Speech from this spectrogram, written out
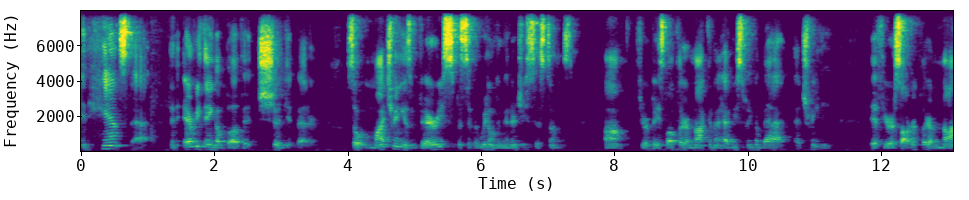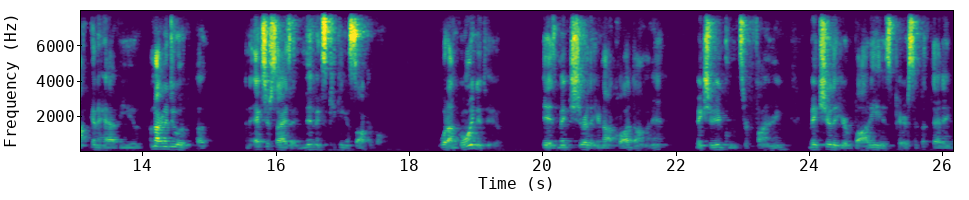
enhance that, then everything above it should get better. So my training is very specific. We don't do energy systems. Um, if you're a baseball player, I'm not going to have you swing a bat at training. If you're a soccer player, I'm not going to have you. I'm not going to do a, a an exercise that mimics kicking a soccer ball. What I'm going to do is make sure that you're not quad dominant, make sure your glutes are firing, make sure that your body is parasympathetic,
